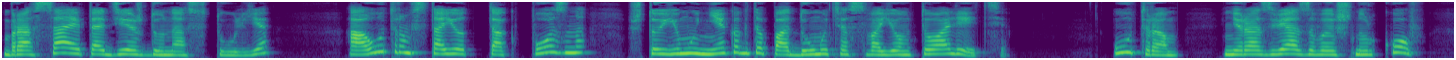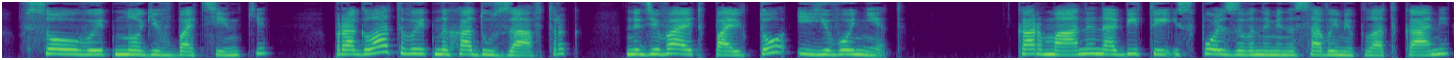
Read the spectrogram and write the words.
бросает одежду на стулья, а утром встает так поздно, что ему некогда подумать о своем туалете. Утром, не развязывая шнурков, всовывает ноги в ботинки, проглатывает на ходу завтрак, надевает пальто и его нет. Карманы, набитые использованными носовыми платками,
